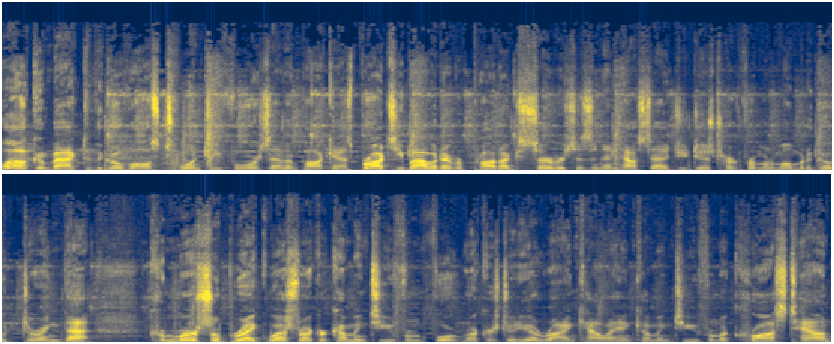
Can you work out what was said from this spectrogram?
Welcome back to the GoVols 24 7 podcast, brought to you by whatever products, services, and in house ads you just heard from a moment ago during that commercial break. Wes Rucker coming to you from Fort Rucker Studio. Ryan Callahan coming to you from across town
